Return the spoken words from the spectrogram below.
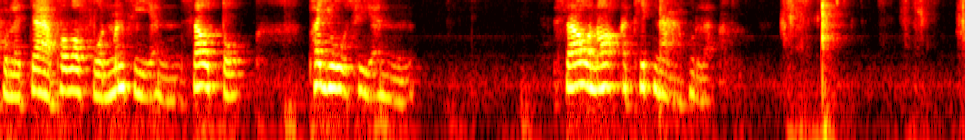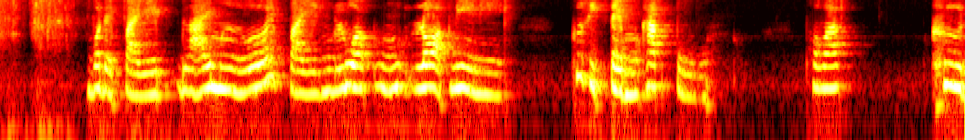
พุ่นละจ้า เพราะว่าฝนมันเสีอันเศร้าตก พายุเสีอันเศร้าเนาะอาทิตย์หนาพุ่นละบ่ได้ไปหลายมือเอ้ยไปรวบรอบนี่นี่คือสิเต็มคักปู เพราะว่าคืน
